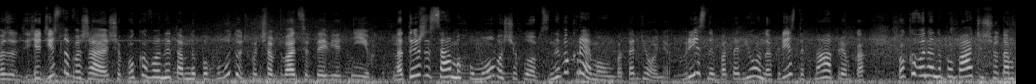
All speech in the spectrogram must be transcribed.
е, я дійсно вважаю, що поки вони там не побудуть, хоча б 29 днів, на тих же самих умовах, що хлопці, не в окремому батальйоні, в різних батальйонах, в різних напрямках, поки вони не побачать, що там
